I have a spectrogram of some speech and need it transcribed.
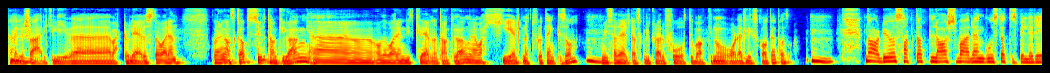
Mm. Ellers så er ikke livet verdt å leve. Så det var en, det var en ganske absurd tankegang, eh, og det var en litt krevende tankegang, men jeg var helt nødt for å tenke sånn. Mm. Hvis jeg i det hele tatt skulle klare å få tilbake noe ålreit livskvalitet. altså. Mm. Nå har du jo sagt at Lars var en god støttespiller i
